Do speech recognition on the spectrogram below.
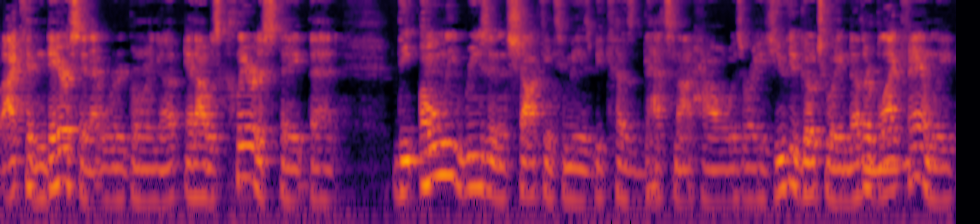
i couldn't dare say that word growing up and i was clear to state that the only reason it's shocking to me is because that's not how i was raised you could go to another Mhm. black family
